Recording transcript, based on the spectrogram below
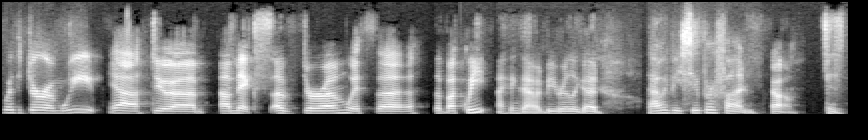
with durum wheat. Yeah, do a, a mix of durum with the, the buckwheat. I think that would be really good. That would be super fun. Oh, just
